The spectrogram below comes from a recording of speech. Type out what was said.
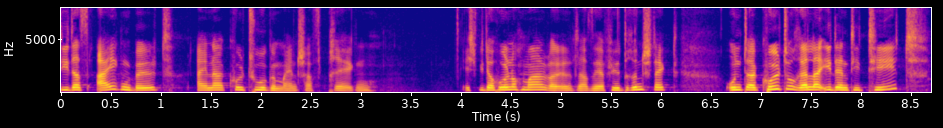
die das Eigenbild einer Kulturgemeinschaft prägen. Ich wiederhole nochmal, weil da sehr viel drinsteckt. Unter kultureller Identität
